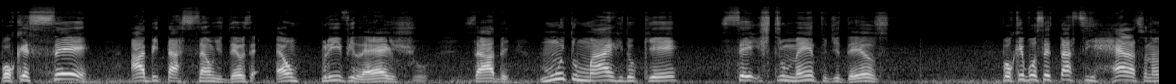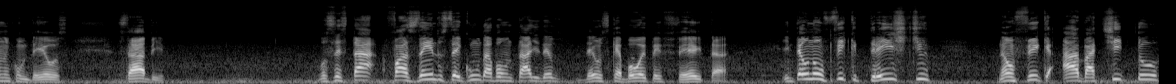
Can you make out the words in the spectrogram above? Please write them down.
Porque ser habitação de Deus é um privilégio, sabe? Muito mais do que ser instrumento de Deus. Porque você está se relacionando com Deus, sabe? Você está fazendo segundo a vontade de Deus, Deus que é boa e perfeita. Então não fique triste, não fique abatido,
